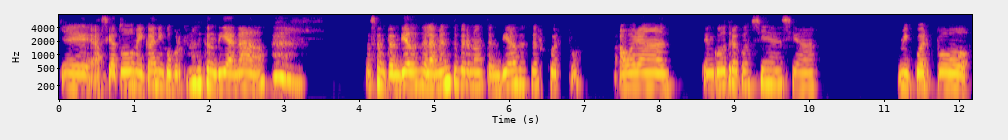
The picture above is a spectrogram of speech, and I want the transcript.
que hacía todo mecánico porque no entendía nada. No se entendía desde la mente, pero no entendía desde el cuerpo. Ahora tengo otra conciencia, mi cuerpo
